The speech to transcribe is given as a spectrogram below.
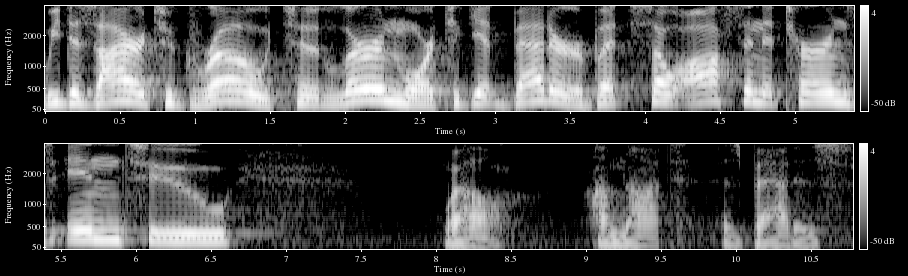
We desire to grow, to learn more, to get better, but so often it turns into, well, I'm not as bad as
